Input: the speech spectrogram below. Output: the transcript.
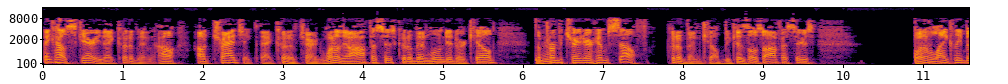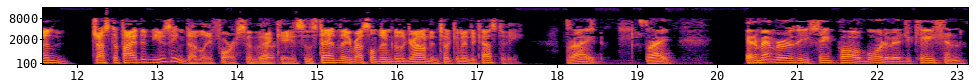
Think how scary that could have been. How how tragic that could have turned. One of the officers could have been wounded or killed. The mm-hmm. perpetrator himself could have been killed because those officers would have likely been justified in using deadly force in that case. Instead, they wrestled him to the ground and took him into custody. Right, right. And a member of the St. Paul Board of Education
